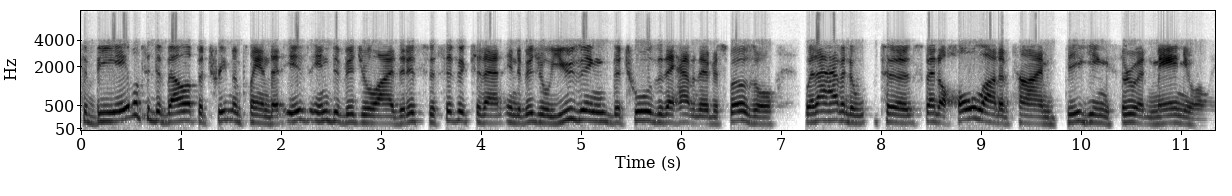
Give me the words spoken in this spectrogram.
to be able to develop a treatment plan that is individualized, that is specific to that individual, using the tools that they have at their disposal without having to, to spend a whole lot of time digging through it manually.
